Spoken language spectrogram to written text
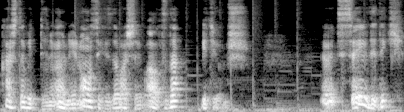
Kaçta bittiğini örneğin 18'de başlayıp 6'da bitiyormuş. Evet save dedik.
